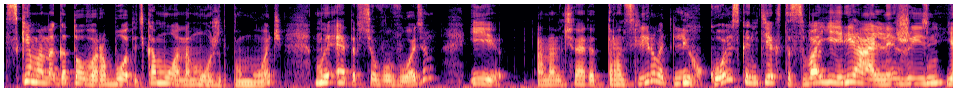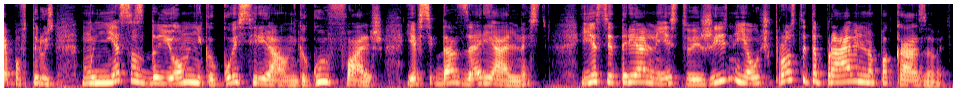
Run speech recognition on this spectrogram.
с кем она готова работать, кому она может помочь. Мы это все выводим, и она начинает это транслировать легко из контекста своей реальной жизни. Я повторюсь, мы не создаем никакой сериал, никакую фальш. Я всегда за реальность. И если это реально есть в твоей жизни, я учу просто это правильно показывать.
